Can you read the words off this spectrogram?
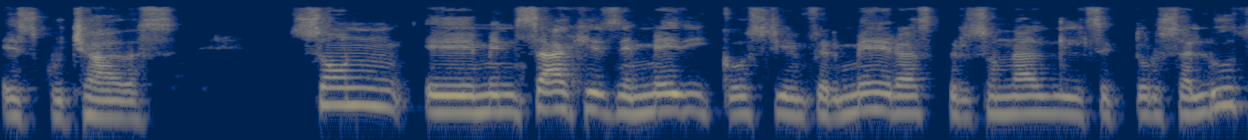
escuchadas. Son eh, mensajes de médicos y enfermeras, personal del sector salud,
